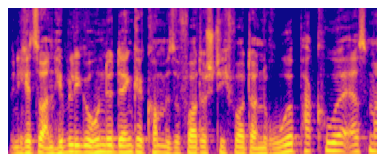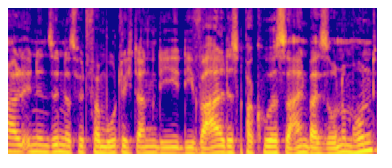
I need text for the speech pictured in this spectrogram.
Wenn ich jetzt so an hibbelige Hunde denke, kommt mir sofort das Stichwort dann Ruheparcours erstmal in den Sinn. Das wird vermutlich dann die, die Wahl des Parcours sein bei so einem Hund.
